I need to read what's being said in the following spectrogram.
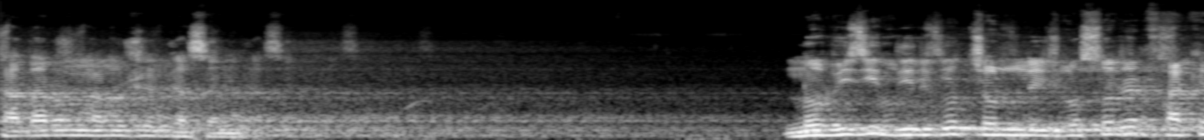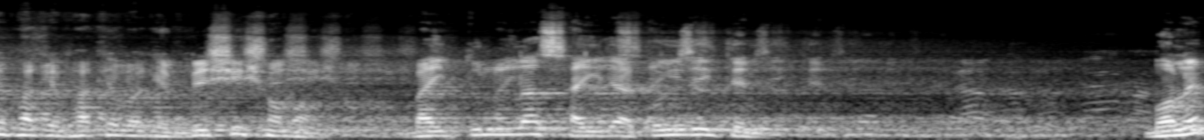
সাধারণ মানুষের কাছে না। নবীজি দীর্ঘ চল্লিশ বছরের ফাঁকে ফাঁকে ফাঁকে ফাঁকে বেশি সময় বাইতুল্লাহ সাইরা কই যাইতেন? বলেন।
